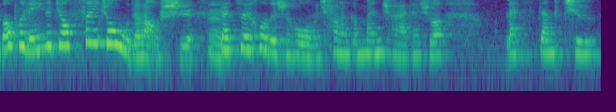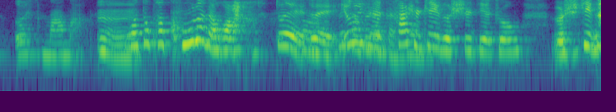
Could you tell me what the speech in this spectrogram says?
包括连一个教非洲舞的老师，在最后的时候，我们唱了个 mantra，他说。Let's thank you Earth 妈妈，嗯，我都快哭了那会儿。对对，因为是它是这个世界中，不是这个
